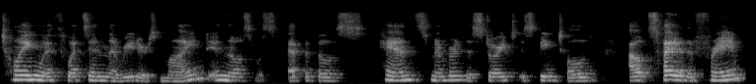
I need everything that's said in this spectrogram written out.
toying with what's in the reader's mind in those those hands. Remember, the story is being told outside of the frame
